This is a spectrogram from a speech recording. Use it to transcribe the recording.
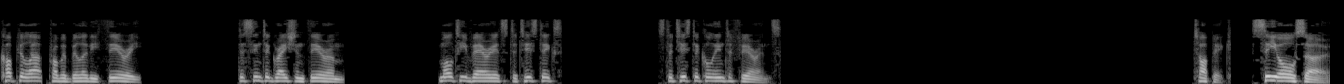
Copula probability theory Disintegration theorem Multivariate statistics Statistical interference. Topic. See also.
